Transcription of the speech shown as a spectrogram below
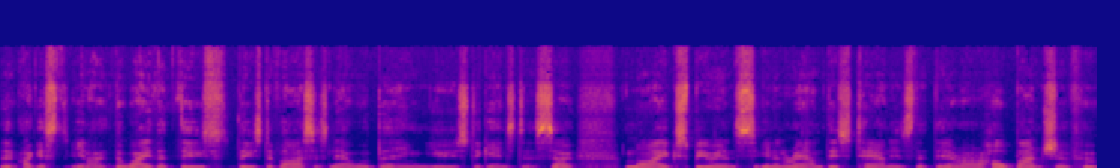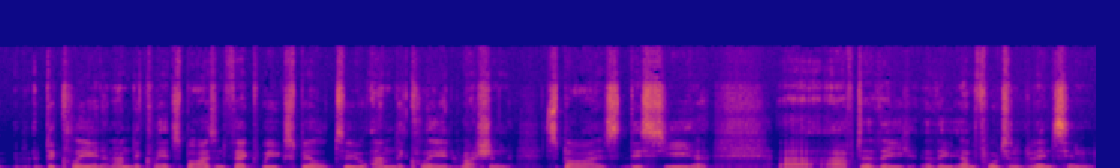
the, I guess, you know, the way that these these devices now were being used against us. So my experience in and around this town is that there are a whole bunch of who, declared and undeclared spies. In fact, we expelled two undeclared Russian spies this year uh, after the the unfortunate events in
